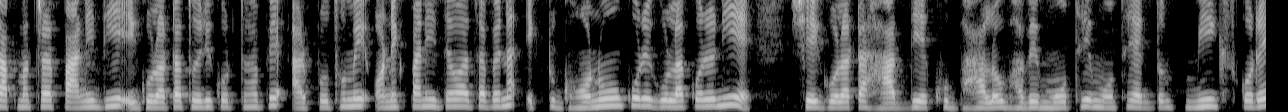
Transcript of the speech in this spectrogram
তাপমাত্রার পানি দিয়ে এই গোলাটা তৈরি করতে হবে। আর প্রথমেই অনেক পানি দেওয়া যাবে না, একটু ঘন করে গোলা করে নিয়ে সেই গোলাটা হাত দিয়ে খুব ভালোভাবে মথে মথে একদম মিক্স করে,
